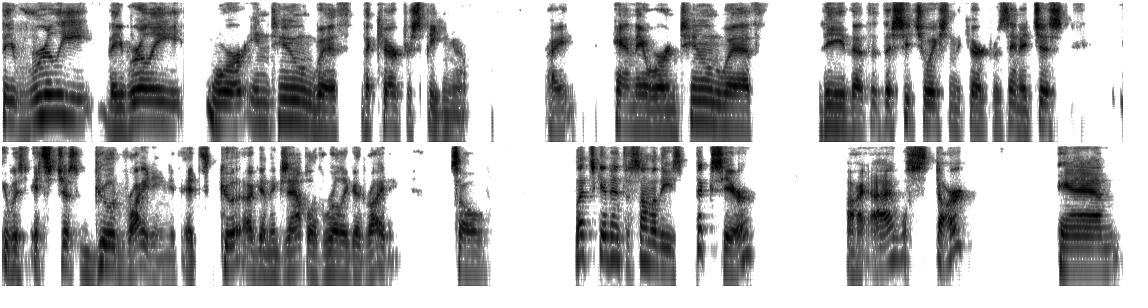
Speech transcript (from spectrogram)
they really they really were in tune with the character speaking them, right? And they were in tune with the the the, the situation the character was in. It just it was it's just good writing. It's good an example of really good writing. So let's get into some of these picks here. All right, I will start. And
